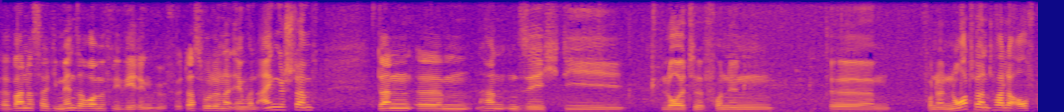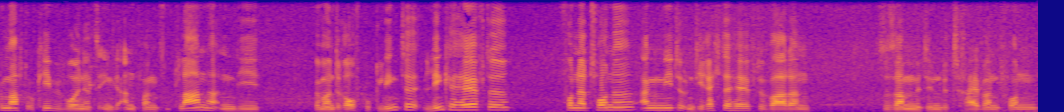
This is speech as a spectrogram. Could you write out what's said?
waren das halt die Mensaräume für die Weringhöfe. Das wurde dann irgendwann eingestampft. Dann ähm, hatten sich die Leute von, den, ähm, von der Nordwandhalle aufgemacht. Okay, wir wollen jetzt irgendwie anfangen zu planen. Hatten die, wenn man drauf guckt, linke, linke Hälfte von der Tonne angemietet und die rechte Hälfte war dann zusammen mit den Betreibern von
